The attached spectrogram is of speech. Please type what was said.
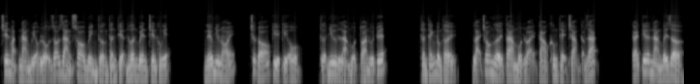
trên mặt nàng biểu lộ rõ ràng so bình thường thân thiện hơn bên trên không ít. Nếu như nói, trước đó kỳ kỳ ổ, tựa như là một toàn núi tuyết. Thần thánh đồng thời lại cho người ta một loại cao không thể chạm cảm giác. Cái kia nàng bây giờ,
